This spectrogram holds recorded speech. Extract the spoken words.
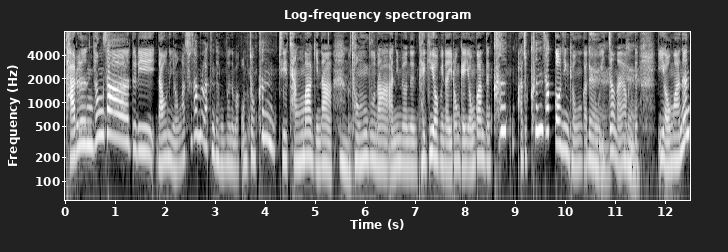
다른 형사들이 나오는 영화 수사물 같은 데 보면은 막 엄청 큰 뒤에 장막이나 음. 정부나 아니면은 대기업이나 이런 게 연관된 큰 아주 큰 사건인 경우가 네. 또 있잖아요. 네. 근데 이 영화는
